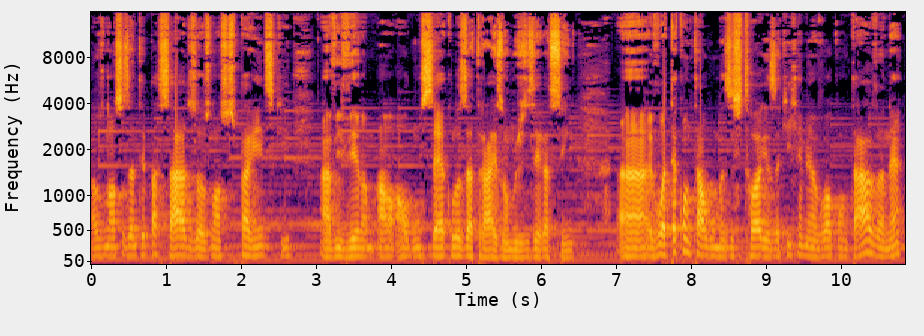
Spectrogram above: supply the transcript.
aos nossos antepassados, aos nossos parentes que uh, viveram há, há alguns séculos atrás, vamos dizer assim. Uh, eu vou até contar algumas histórias aqui que a minha avó contava, né?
